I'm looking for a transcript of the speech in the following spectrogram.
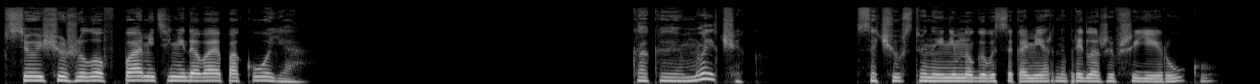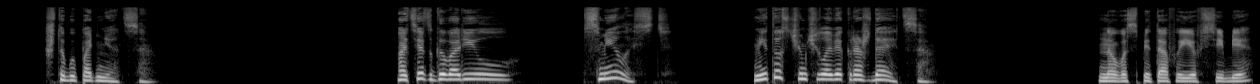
все еще жило в памяти, не давая покоя. Как и мальчик, сочувственно и немного высокомерно предложивший ей руку, чтобы подняться. Отец говорил, смелость — не то, с чем человек рождается. Но, воспитав ее в себе,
